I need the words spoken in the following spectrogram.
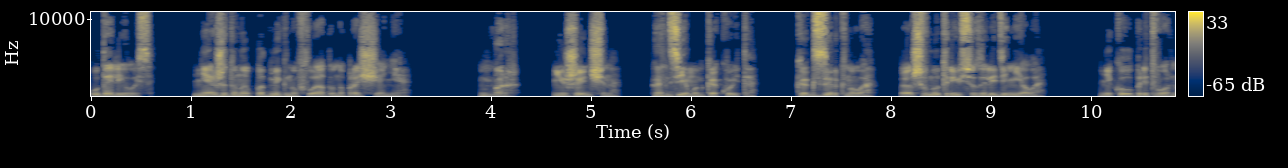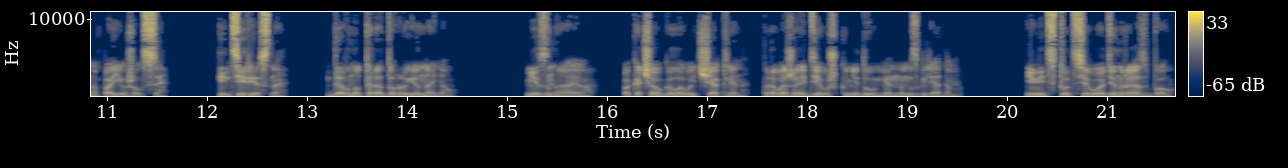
удалилась, неожиданно подмигнув Ладу на прощание. Бр, не женщина, а демон какой-то. Как зыркнула, аж внутри все заледенело. Никол притворно поежился. Интересно, давно Теодор ее нанял? Не знаю, Покачал головой Чаклин, провожая девушку недоуменным взглядом. И ведь тут всего один раз был.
